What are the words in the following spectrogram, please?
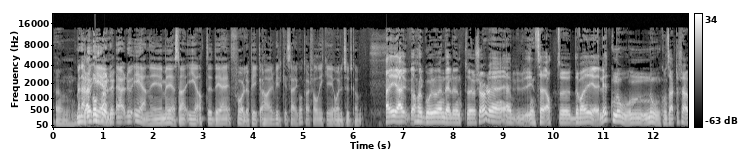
Men er, du enig, er, du enig, med Gjestad i at det foreløpig ikke har virket særlig godt? I hvert fall ikke i årets utgave? Nei, Jeg går jo en del rundt uh, sjøl. Jeg innser at uh, det varierer litt. Noen, noen konserter så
